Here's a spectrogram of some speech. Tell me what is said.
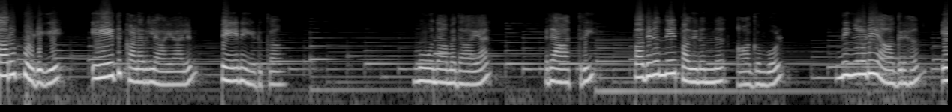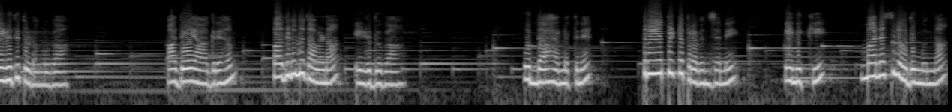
കറുപ്പൊഴികെ ഏത് കളറിലായാലും പേനയെടുക്കാം മൂന്നാമതായാൽ രാത്രി പതിനൊന്ന് പതിനൊന്ന് ആകുമ്പോൾ നിങ്ങളുടെ ആഗ്രഹം എഴുതി തുടങ്ങുക. അതേ ആഗ്രഹം പതിനൊന്ന് തവണ എഴുതുക. ഉദാഹരണത്തിന് പ്രിയപ്പെട്ട പ്രപഞ്ചമേ എനിക്ക് മനസ്സിനൊതുങ്ങുന്ന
